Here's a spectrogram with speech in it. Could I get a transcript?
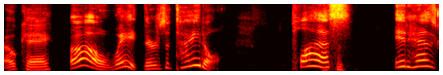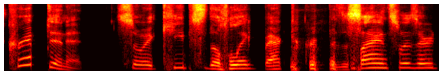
okay. Oh, wait, there's a title. Plus, it has crypt in it. So it keeps the link back to Crypt of the Science Wizard.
